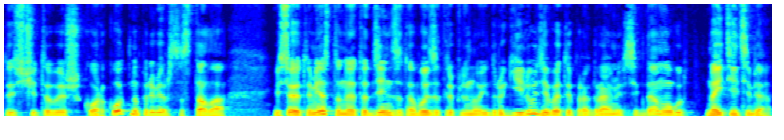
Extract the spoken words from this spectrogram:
ты считываешь QR-код, например, со стола, и все это место на этот день за тобой закреплено. И другие люди в этой программе всегда могут найти тебя,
